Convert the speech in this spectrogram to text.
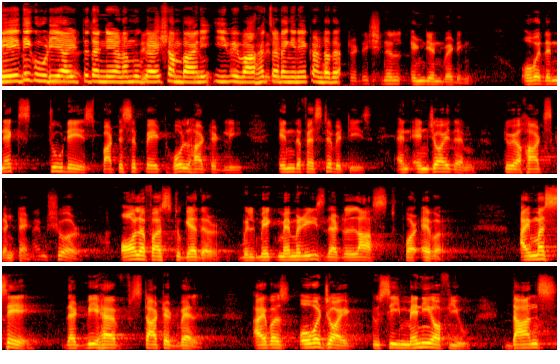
വേദി കൂടിയായിട്ട് തന്നെയാണ് മുകേഷ് അംബാനി ഈ വിവാഹ ചടങ്ങിനെ കണ്ടത്. Traditional Indian wedding over the next two days participate wholeheartedly in the festivities and enjoy them to your heart's content I am sure all of us together will make memories that last forever I must say that we have started well I was overjoyed to see many of you dance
